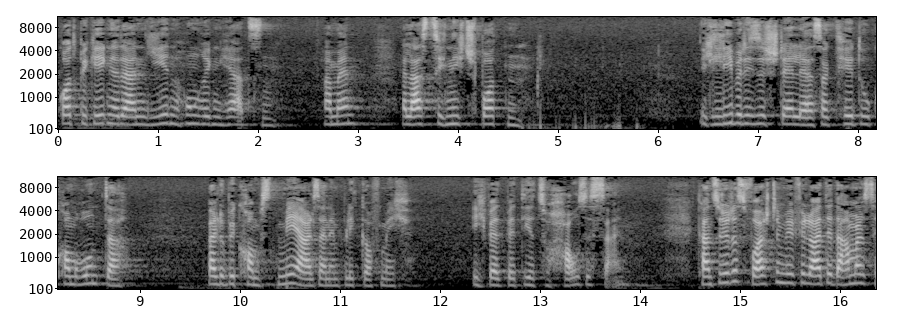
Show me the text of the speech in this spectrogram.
Gott begegnet an jedem hungrigen Herzen. Amen. Er lässt sich nicht spotten. Ich liebe diese Stelle. Er sagt, hey, du komm runter, weil du bekommst mehr als einen Blick auf mich. Ich werde bei dir zu Hause sein. Kannst du dir das vorstellen, wie viele Leute damals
